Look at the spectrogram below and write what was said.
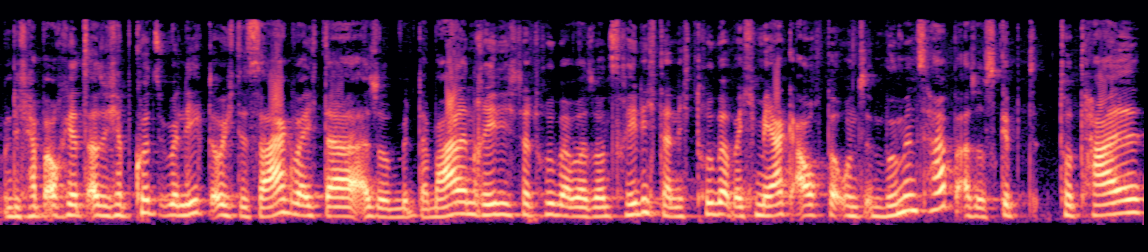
Und ich habe auch jetzt, also ich habe kurz überlegt, ob ich das sage, weil ich da, also mit der Marin rede ich darüber, aber sonst rede ich da nicht drüber. Aber ich merke auch bei uns im Women's Hub, also es gibt total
